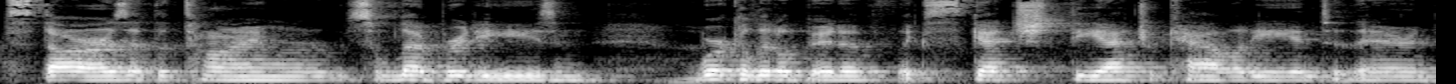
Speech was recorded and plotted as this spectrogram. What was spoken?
stars at the time or celebrities, and work a little bit of like sketch theatricality into there, and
